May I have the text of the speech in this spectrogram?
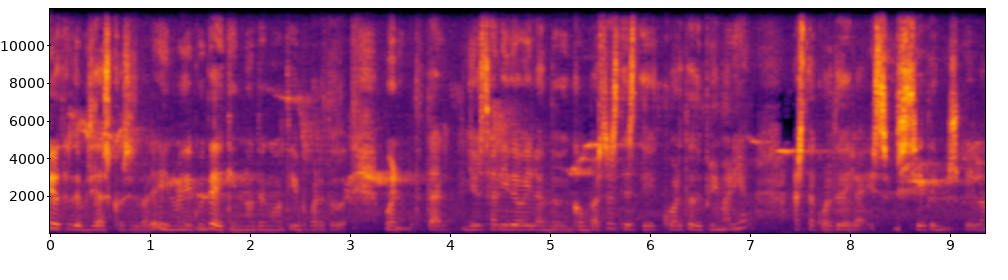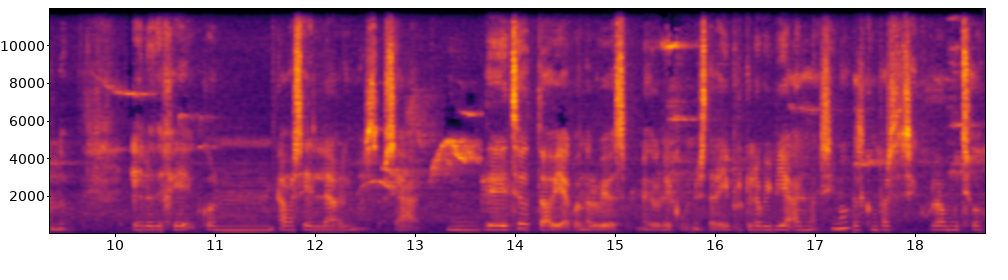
quiero hacer demasiadas cosas, ¿vale? Y no me di cuenta de que no tengo tiempo para todo. Bueno, total, yo he salido bailando en comparsas desde cuarto de primaria hasta cuarto de la ESO. Siete años bailando. Eh, lo dejé con a base de lágrimas, o sea, de hecho todavía cuando lo veo me duele como no estar ahí porque lo vivía al máximo. Las comparsas se curra mucho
